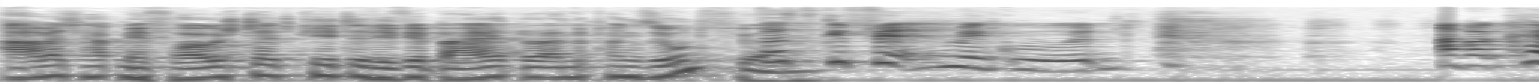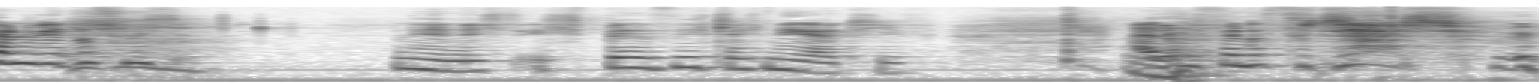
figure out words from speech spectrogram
Aber ich habe mir vorgestellt, Käthe, wie wir beide eine Pension führen. Das gefällt mir gut. Aber können wir das nicht. Nee, nicht. Ich bin jetzt nicht gleich negativ. Also Ja. ich finde es total schön.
